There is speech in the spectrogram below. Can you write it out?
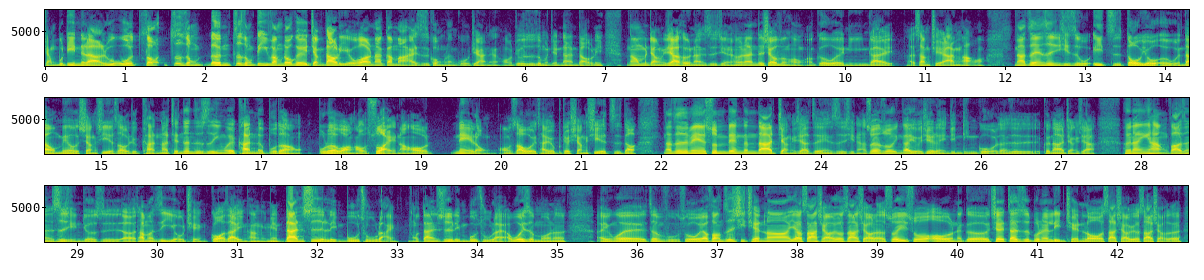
讲不听的啦！如果这这种人、这种地方都可以讲道理的话，那干嘛还是共产国家呢？哦，就是这么简单的道理。那我们讲一下河南事件，河南的小粉红啊，各位你应该啊尚且安好。那这件事情其实我一直都有耳闻，但我没有详细的时候去看。那前阵子是因为看了波特王，波特王好帅，然后。内容、哦、稍微才有比较详细的知道，那在这边也顺便跟大家讲一下这件事情啊。虽然说应该有些人已经听过，但是跟大家讲一下，河南银行发生的事情就是，呃，他们自己有钱挂在银行里面，但是领不出来，哦，但是领不出来啊？为什么呢？啊，因为政府说要防止洗钱啦，要杀小又杀小的，所以说哦，那个现在暂时不能领钱喽，杀小又杀小的。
